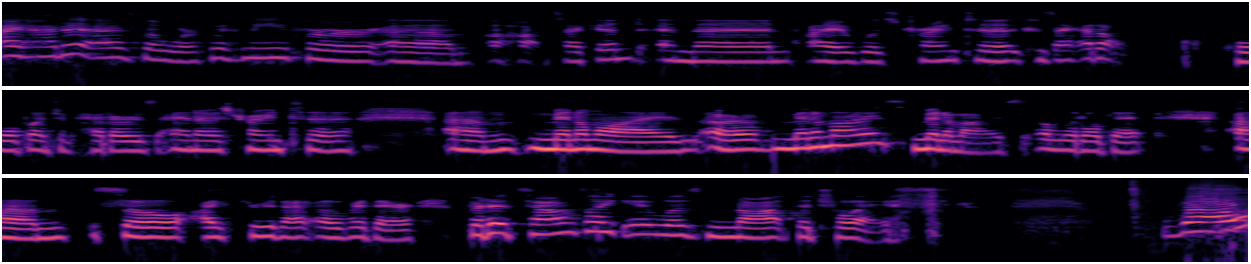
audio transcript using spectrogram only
I had it as the work with me for um, a hot second, and then I was trying to because I had a whole bunch of headers, and I was trying to um, minimize or minimize minimize a little bit. Um, so I threw that over there, but it sounds like it was not the choice. Well,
